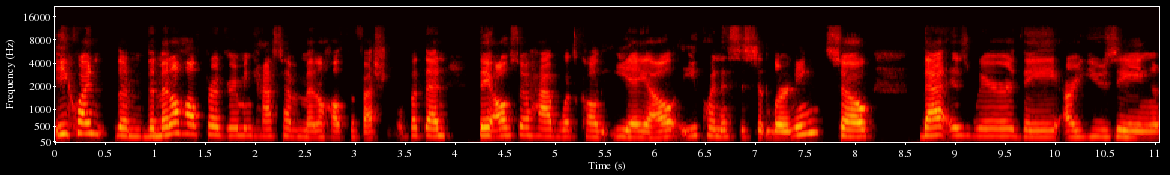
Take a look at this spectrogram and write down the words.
equine the, the mental health programming has to have a mental health professional, but then they also have what's called EAL, equine assisted learning. So that is where they are using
